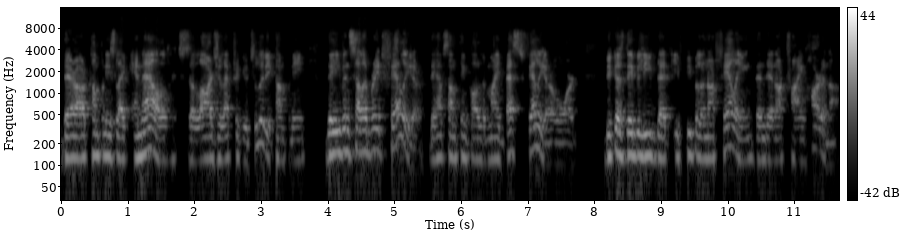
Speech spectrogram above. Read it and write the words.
There are companies like Enel, which is a large electric utility company. They even celebrate failure. They have something called the My Best Failure Award because they believe that if people are not failing, then they're not trying hard enough.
